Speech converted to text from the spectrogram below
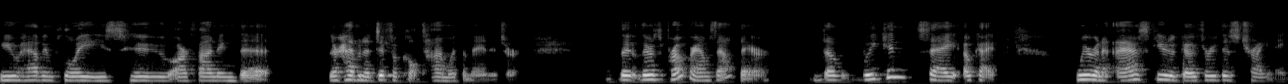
you have employees who are finding that they're having a difficult time with the manager. There's programs out there that we can say, okay, we're going to ask you to go through this training.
